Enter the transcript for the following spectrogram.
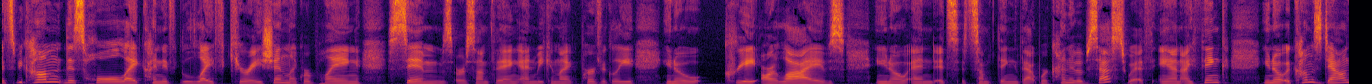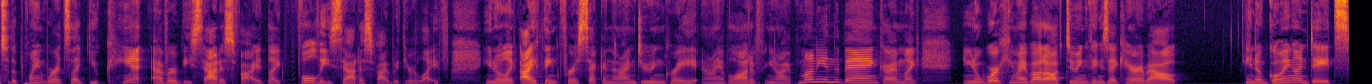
it's become this whole like kind of life curation like we're playing sims or something and we can like perfectly you know create our lives, you know, and it's it's something that we're kind of obsessed with. And I think, you know, it comes down to the point where it's like you can't ever be satisfied, like fully satisfied with your life. You know, like I think for a second that I'm doing great and I have a lot of, you know, I have money in the bank. I'm like, you know, working my butt off, doing things I care about you know, going on dates,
